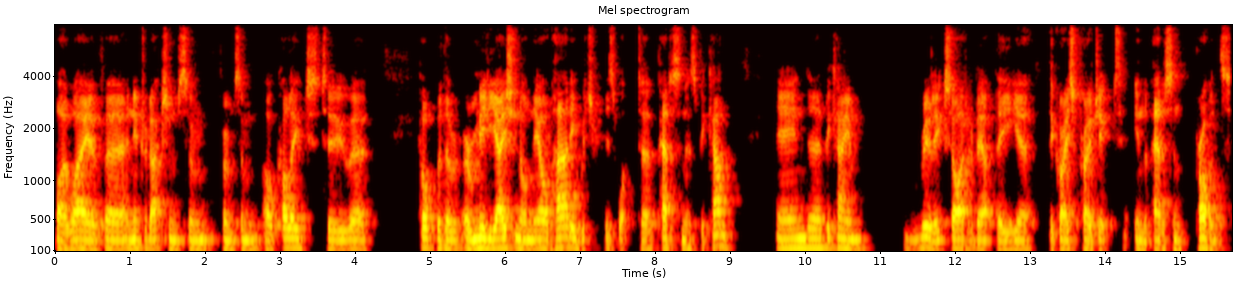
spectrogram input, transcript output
by way of an introduction from from some old colleagues to help with a, remediation on the old Hardy, which is what uh, Paterson has become, and uh, became really excited about the uh, the Grace project in the Paterson province.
